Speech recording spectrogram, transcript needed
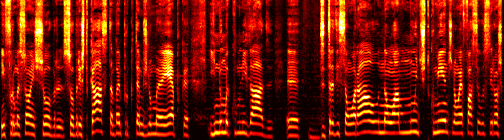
informações sobre, sobre este caso, também porque estamos numa época e numa comunidade uh, de tradição oral, não há muitos documentos, não é fácil aceder aos,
